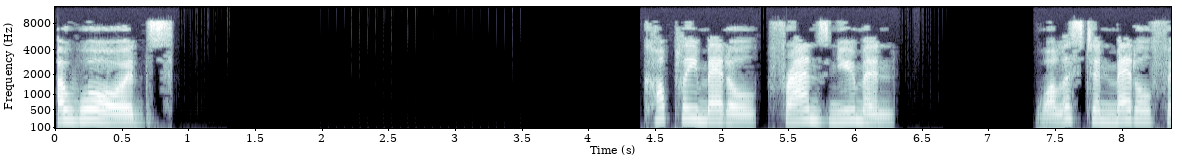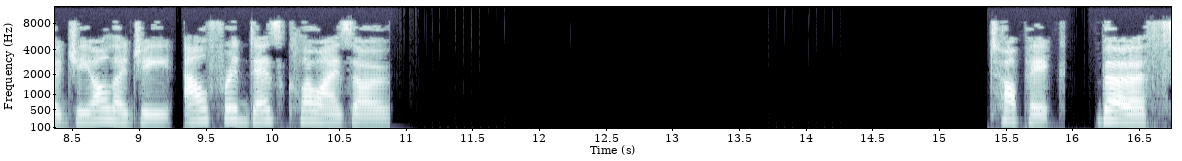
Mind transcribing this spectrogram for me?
Awards. Copley Medal, Franz Neumann. Wollaston Medal for Geology, Alfred des Cloizeaux. Topic: Births.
